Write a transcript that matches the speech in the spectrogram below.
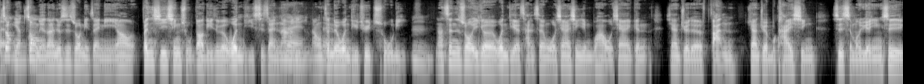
重重点呢，就是说你在你要分析清楚到底这个问题是在哪里，然后针对问题去处理。嗯，那甚至说一个问题的产生，我现在心情不好，我现在跟现在觉得烦。现在觉得不开心是什么原因？是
